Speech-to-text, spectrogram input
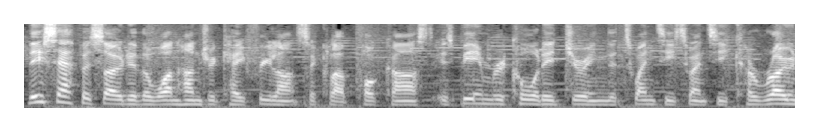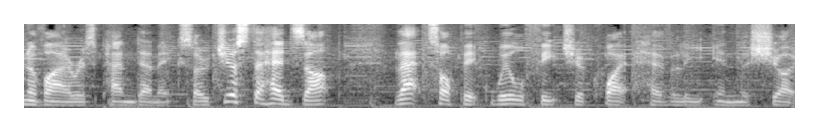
This episode of the 100k Freelancer Club podcast is being recorded during the 2020 coronavirus pandemic, so just a heads up, that topic will feature quite heavily in the show.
